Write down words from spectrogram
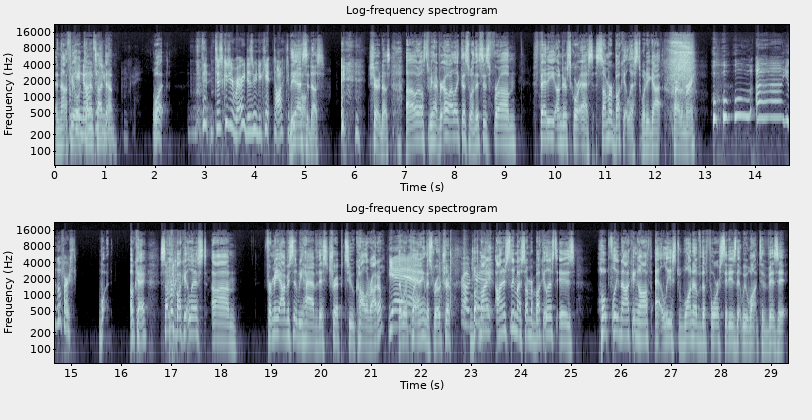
and not feel Okay, no kind of tied you- down. What? Just because you're married doesn't mean you can't talk to people. Yes, it does. sure, it does. Uh, what else do we have here? Oh, I like this one. This is from Fetty underscore S. Summer bucket list. What do you got, Carla Marie? Uh, you go first. What? Okay, summer bucket list. Um, for me, obviously, we have this trip to Colorado yeah. that we're planning. This road trip. Road But my honestly, my summer bucket list is hopefully knocking off at least one of the four cities that we want to visit.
